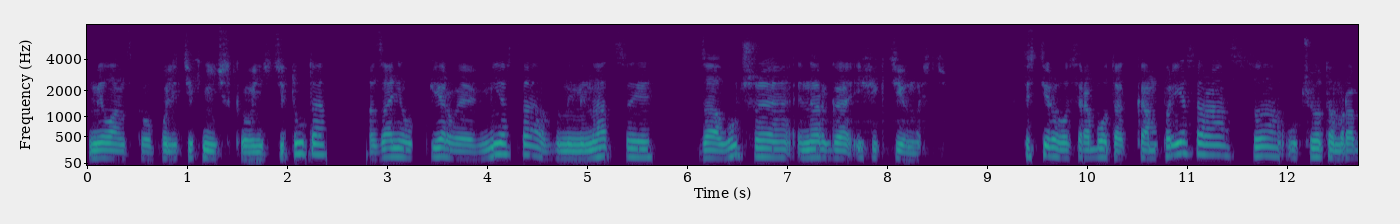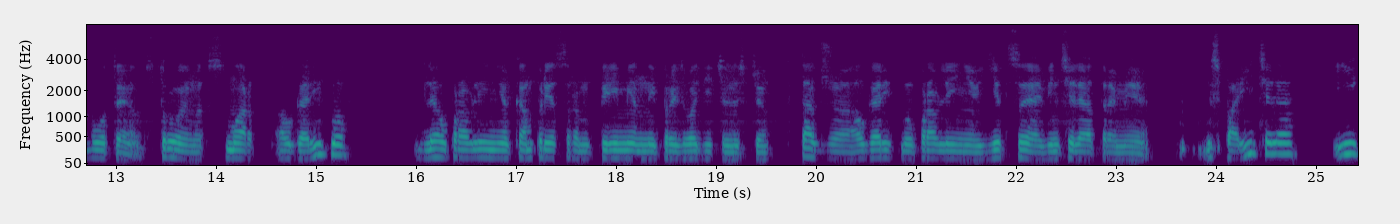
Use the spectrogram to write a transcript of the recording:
Миланского политехнического института, занял первое место в номинации за лучшая энергоэффективность. Тестировалась работа компрессора с учетом работы встроенных смарт-алгоритмов для управления компрессором переменной производительностью. Также алгоритмы управления ЕЦ вентиляторами испарителя и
